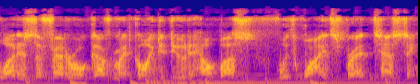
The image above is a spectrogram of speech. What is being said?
what is the federal government going to do to help us with widespread testing?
